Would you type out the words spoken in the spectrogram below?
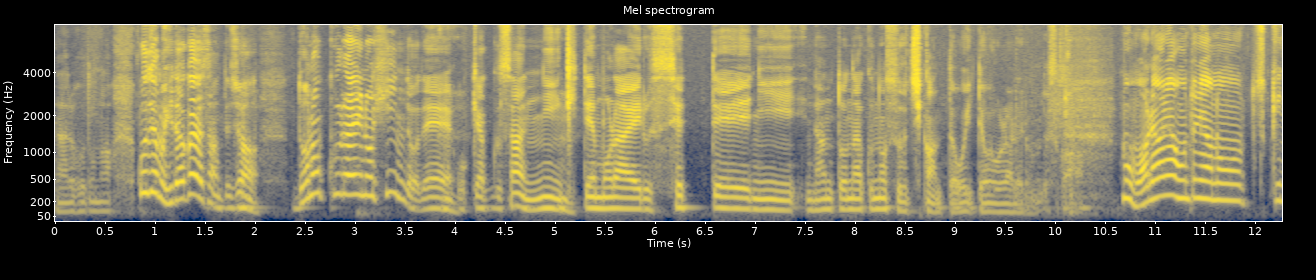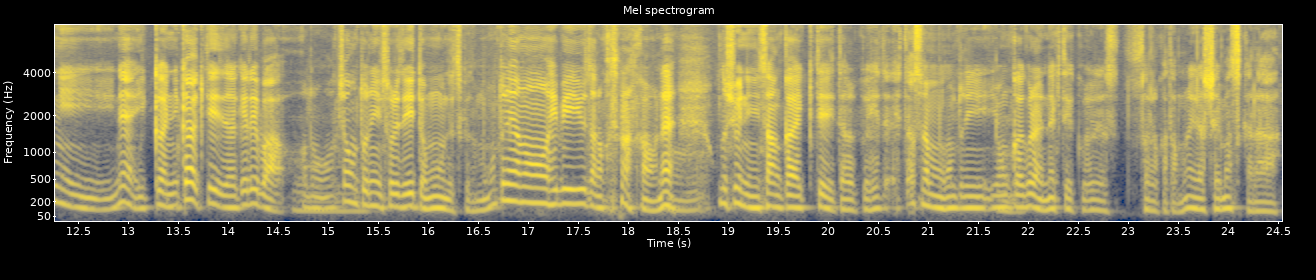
なるほどな。これでも日高屋さんってじゃあ、うんどのくらいの頻度でうんお客さんに来てもらえる設定になんとなくの数値間って置いておられるんですか？もう我々は本当にあの月にね1回2回来ていただければあのじゃあ本当にそれでいいと思うんですけども本当にあのヘビーユーザーの方なんかはね本当週に23回来ていただく下手すらもう本当に4回ぐらいね来てくださる方もねいらっしゃいますから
